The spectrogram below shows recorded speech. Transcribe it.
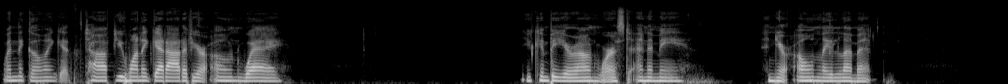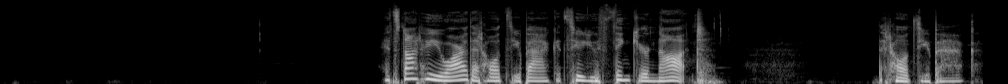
When the going gets tough, you want to get out of your own way. You can be your own worst enemy and your only limit. It's not who you are that holds you back, it's who you think you're not that holds you back.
